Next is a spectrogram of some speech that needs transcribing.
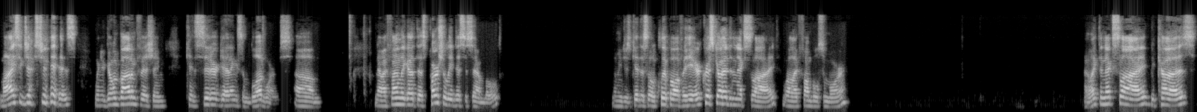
my suggestion is when you're going bottom fishing, consider getting some bloodworms. Um, now I finally got this partially disassembled. Let me just get this little clip off of here. Chris, go ahead to the next slide while I fumble some more. I like the next slide because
